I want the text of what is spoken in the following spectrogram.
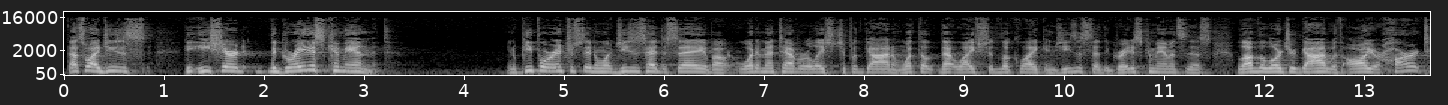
That's why Jesus he, he shared the greatest commandment. You know, people were interested in what Jesus had to say about what it meant to have a relationship with God and what the, that life should look like. And Jesus said, The greatest commandment is this love the Lord your God with all your heart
